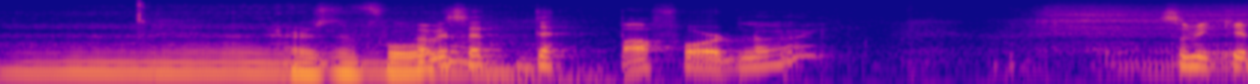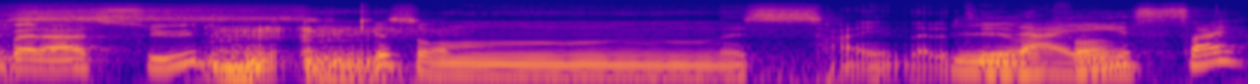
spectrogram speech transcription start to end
Harrison Ford. Har vi sett deppa Ford noen gang? Som ikke bare er sur, Ikke sånn i seinere tid, i hvert lei seg.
